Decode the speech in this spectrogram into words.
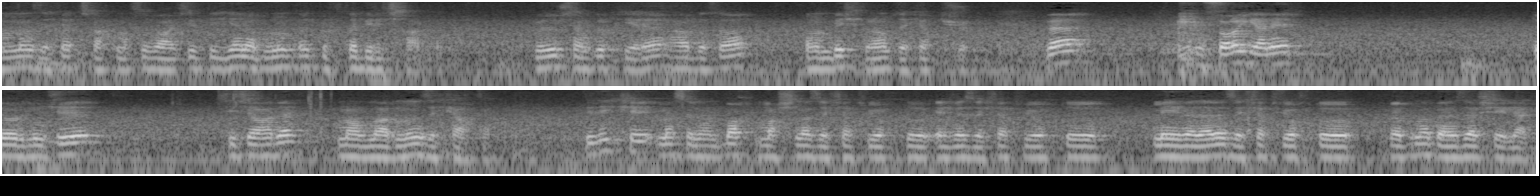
ondan zəkat çıxartması vacibdir. Yəni bunun da 40-da biri çıxardır. Bölürsən 40 yerə, haradasa 15 qram zəkat düşür. Və sonra gəlir dördüncü ticarət mallarının zəkatı. Dedik ki, məsələn, bax, maşına zəkat yoxdur, evə zəkat yoxdur, meyvələrə zəkat yoxdur və buna bənzər şeylər.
